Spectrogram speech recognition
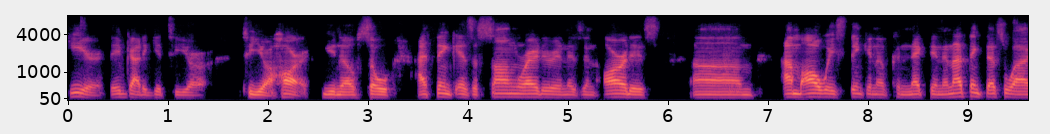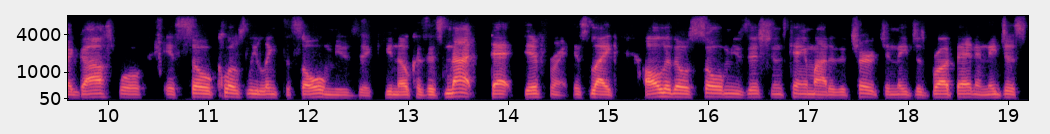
here. They've got to get to your to your heart, you know. So I think as a songwriter and as an artist, um, I'm always thinking of connecting. And I think that's why gospel is so closely linked to soul music, you know, because it's not that different. It's like all of those soul musicians came out of the church and they just brought that and they just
